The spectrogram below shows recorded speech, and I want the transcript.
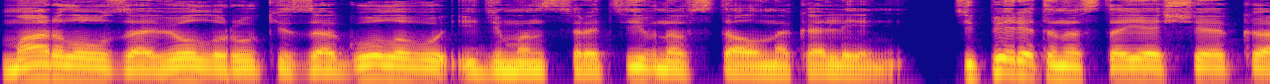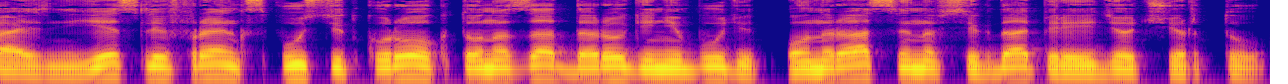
Марлоу завел руки за голову и демонстративно встал на колени. Теперь это настоящая казнь. Если Фрэнк спустит курок, то назад дороги не будет. Он раз и навсегда перейдет черту.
